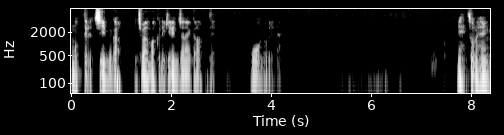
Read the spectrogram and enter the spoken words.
持ってるチームが一番うまくできるんじゃないかなって思うので。ね、その辺、う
